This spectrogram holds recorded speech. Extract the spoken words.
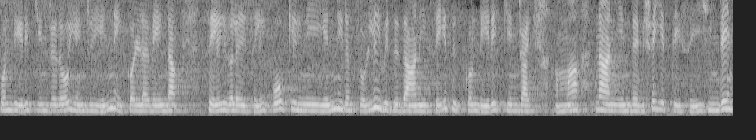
கொண்டு இருக்கின்றதோ என்று எண்ணிக் கொள்ள வேண்டாம். செயல்களை செயல்போக்கில் நீ என்னிடம் சொல்லிவிட்டு தானே செய்து கொண்டு இருக்கின்றாய் அம்மா நான் இந்த விஷயத்தை செய்கின்றேன்.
